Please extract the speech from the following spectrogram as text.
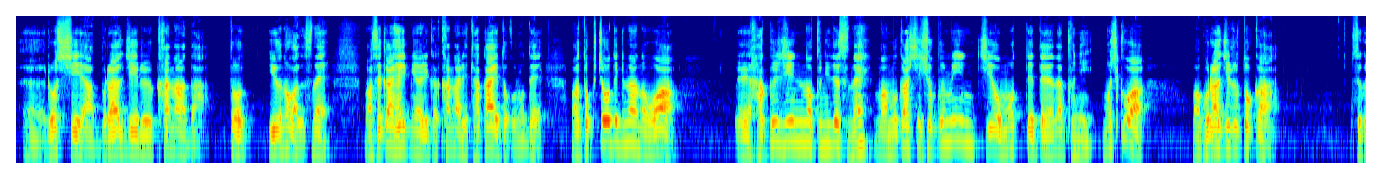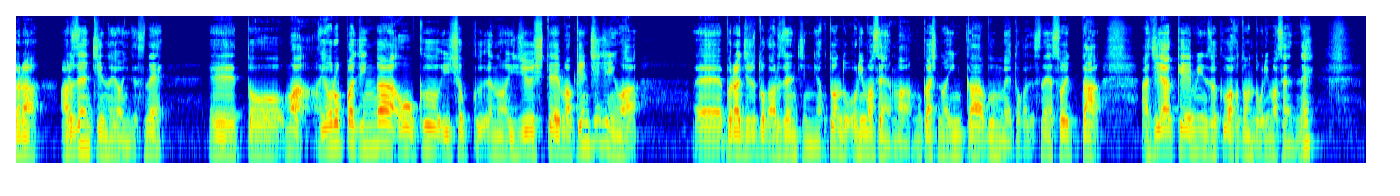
ロシアブラジルカナダというのがですね、まあ、世界平均よりかかなり高いところで、まあ、特徴的なのは、えー、白人の国ですね、まあ、昔植民地を持ってたような国。もしくはま、ブラジルとかそれからアルゼンチンのようにですねえー、っとまあヨーロッパ人が多く移植あの移住して、まあ、現地人は、えー、ブラジルとかアルゼンチンにはほとんどおりません、まあ、昔のインカ文明とかですねそういったアジア系民族はほとんどおりませんね。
